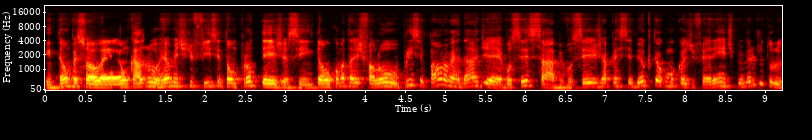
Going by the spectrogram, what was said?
Então, pessoal, é um caso realmente difícil, então proteja-se. Então, como a Thaís falou, o principal, na verdade, é você sabe, você já percebeu que tem alguma coisa diferente, primeiro de tudo,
